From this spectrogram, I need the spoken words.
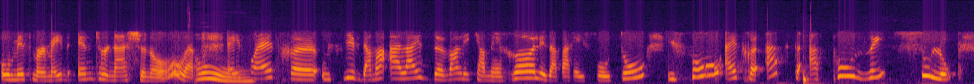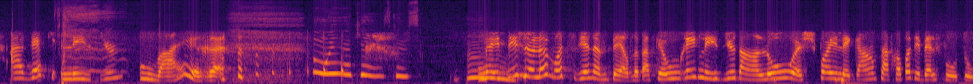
au Miss Mermaid International. Oh. Et il faut être euh, aussi évidemment à l'aise devant les caméras, les appareils photo. Il faut être apte à poser sous l'eau avec les yeux ouverts. oui, ok, excuse. Mais hmm. déjà là, moi, tu viens de me perdre, parce que ouvrir les yeux dans l'eau, euh, je suis pas élégante, ça fera pas des belles photos.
